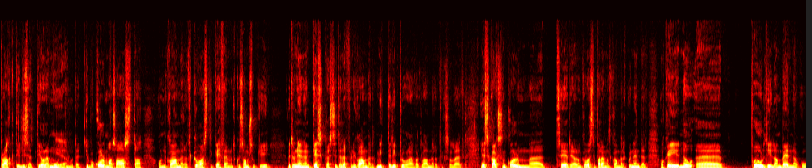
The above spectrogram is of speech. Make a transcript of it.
praktiliselt ei ole muutunud, et juba kolmas aasta on kaamerad kõvasti kehvemad kui Samsungi. ütleme nii, need on keskklassi telefoni kaamerad, mitte liplu olevad kaamerad, eks ole, et S kakskümmend kolm äh, seerial on kõvasti paremad kaamerad kui nendel. okei okay,, no äh, Foldil on veel nagu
